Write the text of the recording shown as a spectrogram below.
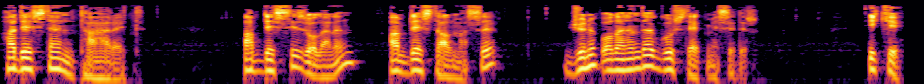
Hadesten taharet. Abdestsiz olanın abdest alması, cünüp olanın da gusl etmesidir. 2.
